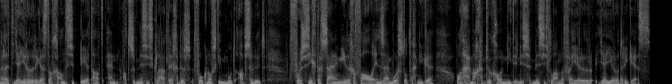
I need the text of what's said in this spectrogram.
Maar dat Jair Rodriguez dat geanticipeerd had en wat submissies klaar liggen. Dus Volkanovski moet absoluut voorzichtig zijn in ieder geval in zijn worsteltechnieken. Want hij mag natuurlijk gewoon niet in die submissies landen van Jair Rodriguez.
